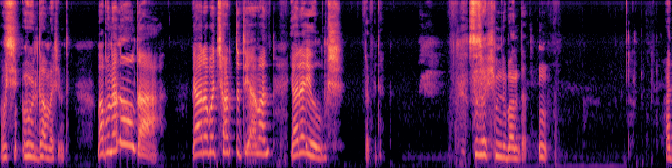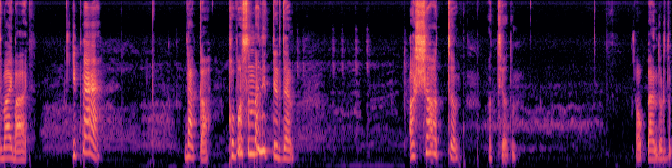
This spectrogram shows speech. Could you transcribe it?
Ama şimdi öldü ama şimdi. La buna ne oldu? Bir araba çarptı diye hemen yere yığılmış. Dur bir dakika. Sıra şimdi bende. Hadi bay bay. Gitme. Bir dakika. Poposundan ittirdim. Aşağı attım. Atıyordum. Hop ben durdum.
